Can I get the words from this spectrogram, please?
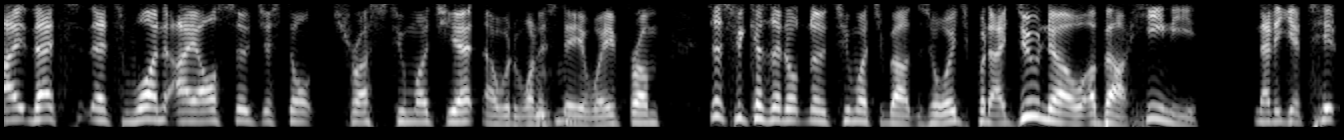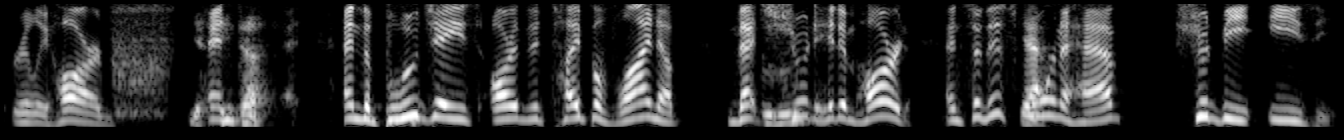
I that's that's one I also just don't trust too much yet. I would want to Mhm. stay away from just because I don't know too much about Zeuch, but I do know about Heaney that he gets hit really hard. Yes, he and- does. And the Blue Jays are the type of lineup that Mhm. should hit him hard. And so this Yeah. four and a half should be easy.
